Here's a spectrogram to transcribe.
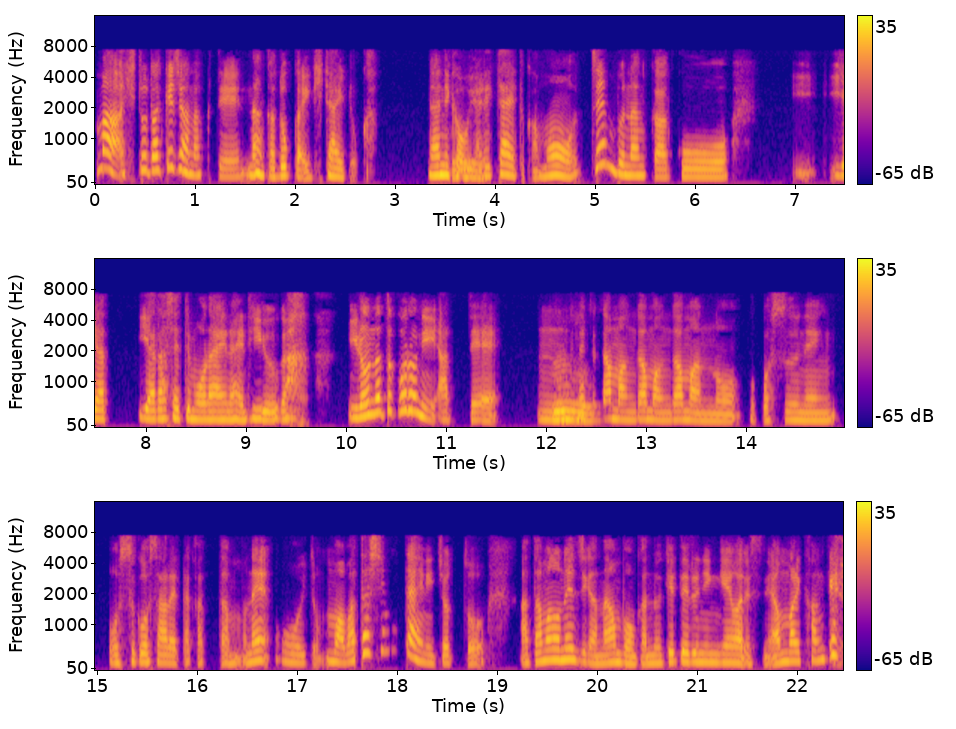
まあ、人だけじゃなくて、なんかどっか行きたいとか、何かをやりたいとかも、全部なんかこう、いや、やらせてもらえない理由が、いろんなところにあって、うん、うんなんか我慢我慢我慢のここ数年を過ごされた方もね、多いと。まあ私みたいにちょっと頭のネジが何本か抜けてる人間はですね、あんまり関係ない。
